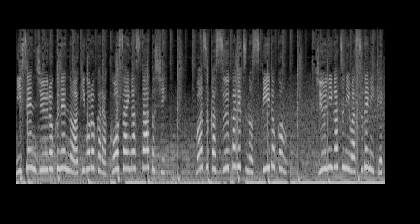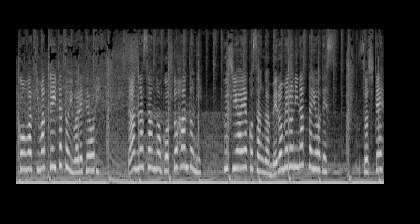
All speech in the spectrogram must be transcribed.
2016年の秋頃から交際がスタートしわずか数ヶ月のスピード婚。12月にはすでに結婚は決まっていたと言われており旦那さんのゴッドハンドに藤あや子さんがメロメロになったようです。そして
